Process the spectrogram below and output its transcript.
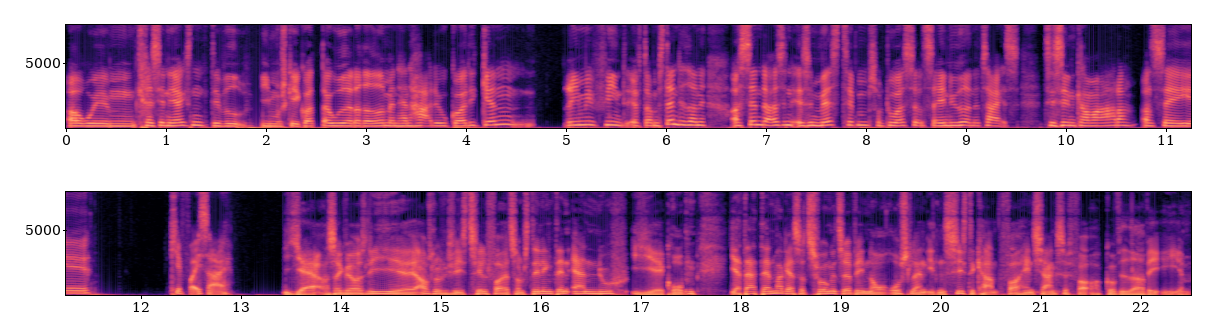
Og øh, Christian Eriksen, det ved I måske godt derude allerede, men han har det jo godt igen rimelig fint efter omstændighederne, og sendte også en sms til dem, som du også selv sagde i nyhederne, Thijs, til sine kammerater, og sagde, øh, kæft for I seje. Ja, og så kan vi også lige øh, afslutningsvis tilføje, at som stilling den er nu i uh, gruppen. Ja, der er Danmark altså tvunget til at vinde over Rusland i den sidste kamp for at have en chance for at gå videre ved EM.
